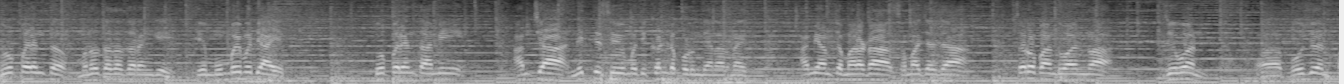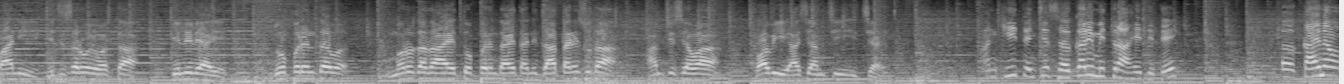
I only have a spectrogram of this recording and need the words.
जोपर्यंत मनोजदादा जारांगे हे मुंबईमध्ये आहेत तोपर्यंत आम्ही आमच्या नित्यसेवेमध्ये खंड पडून देणार नाहीत. आम्ही आमच्या मराठा समाजाच्या सर्व बांधवांना जेवण भोजन पाणी याची सर्व व्यवस्था केलेली आहे. जोपर्यंत मनोजदादा आहेत तोपर्यंत आहेत आणि जाताना सुद्धा आमची सेवा व्हावी अशी आमची इच्छा आहे. आणखी त्यांचे सहकारी मित्र आहेत इथे अ, काय नाव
